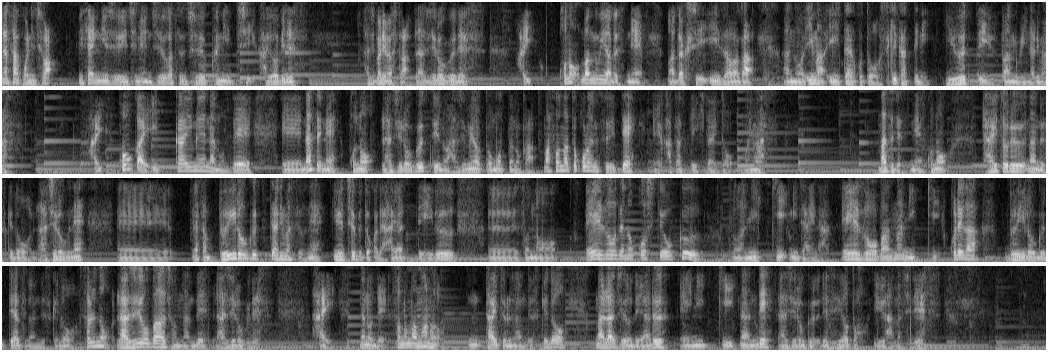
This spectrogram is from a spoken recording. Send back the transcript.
皆さんこんにちは。2021年10月19日火曜日です。始まりました。ラジログです。はい。この番組はですね私飯沢があの今言いたいことを好き勝手に言うっていう番組になります。はい、今回1回目なので、えー、なぜねこのラジログっていうのを始めようと思ったのか、まあ、そんなところについて、えー、語っていきたいと思います。まずですねこのタイトルなんですけどラジログね。えー、皆さん Vlog ってありますよね。YouTube とかで流行っている、えー、その映像で残しておくその日記みたいな映像版の日記。これが Vlog ってやつなんですけどそれのラジオバージョンなんでラジログです。はい。なのでそのままのタイトルなんですけど、まあ、ラジオでやる日記なんでラジログですよという話です。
